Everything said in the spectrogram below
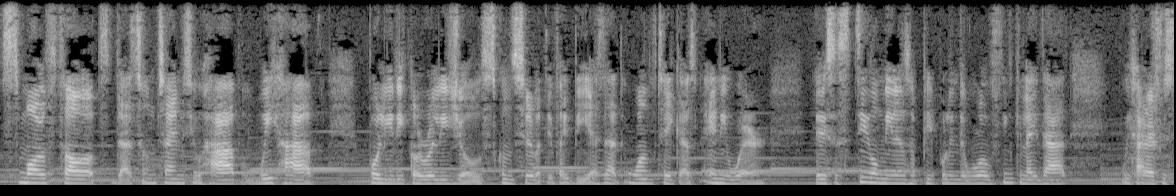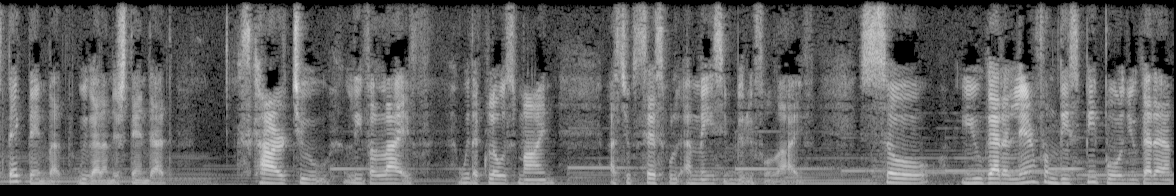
small thoughts that sometimes you have, we have, political, religious, conservative ideas that won't take us anywhere. There is still millions of people in the world thinking like that. We gotta respect them, but we gotta understand that it's hard to live a life with a closed mind, a successful, amazing, beautiful life. So you gotta learn from these people. You gotta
